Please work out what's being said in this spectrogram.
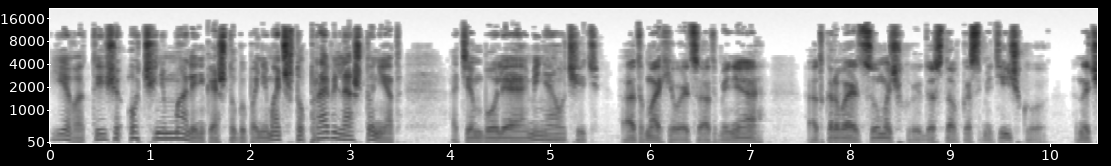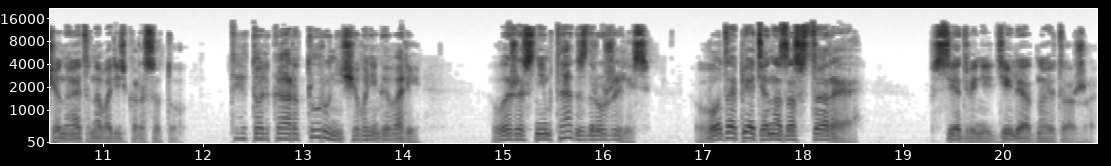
«Ева, ты еще очень маленькая, чтобы понимать, что правильно, а что нет. А тем более меня учить». Отмахивается от меня, открывает сумочку и, достав косметичку, начинает наводить красоту. «Ты только Артуру ничего не говори. Вы же с ним так сдружились». «Вот опять она за старая. Все две недели одно и то же.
